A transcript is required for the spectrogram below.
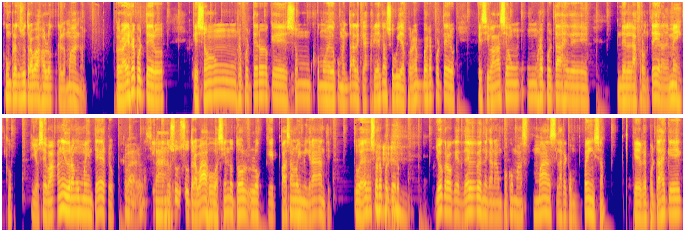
cumple con su trabajo lo que lo mandan. Pero hay reporteros que son reporteros que son como de documentales, que arriesgan su vida. Por ejemplo, hay reporteros que si van a hacer un, un reportaje de, de la frontera de México, ellos se van y duran un mes entero Claro. haciendo Claro. su, su trabajo, haciendo todo lo que pasan los inmigrantes. Tú ves, esos reporteros, yo creo que deben de ganar un poco más, más la recompensa que el reportaje que,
